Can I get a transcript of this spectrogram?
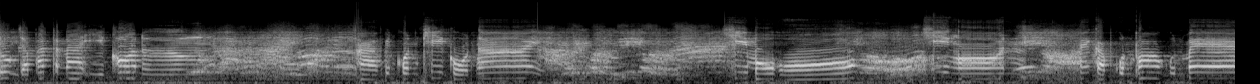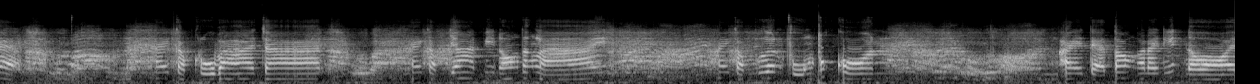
ลูกจะพัฒนาอีกข้อหนึ่งหากเป็นคนขี้โกรธง่าย ขี้โมโห ขี้งอน ให้กับคุณพ่อคุณแม่ ให้กับครูบาอาจารย์ ให้กับญาติพี่น้องทั้งหลาย ให้กับเพื่อนฝูงทุกคน ใครแต่ต้องอะไรนิดหน่อย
